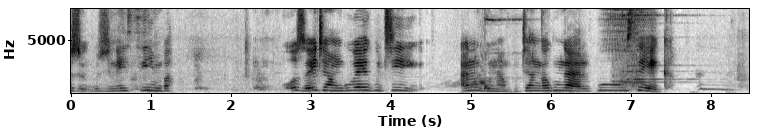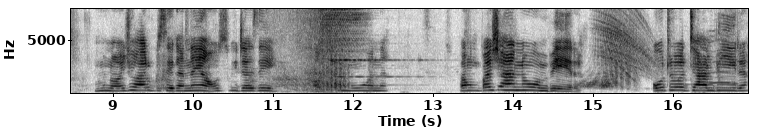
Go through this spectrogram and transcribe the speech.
zveku zvine simba. Ozoita nguva yekuti anogona kutanga kunge ari kuseka. Munhu wacho ari kuseka naye hausi kuita sei? Hausi kumuona. Pamwe pacho anoombera ototambira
